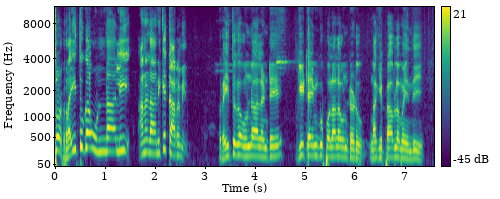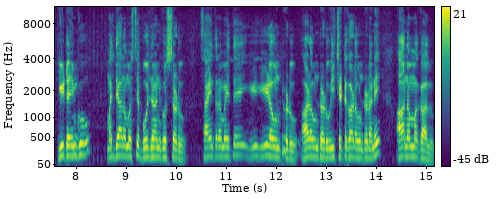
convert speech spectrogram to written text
సో రైతుగా ఉండాలి అనడానికి కారణం ఏంది రైతుగా ఉండాలంటే ఈ టైంకు పొలాలో ఉంటాడు నాకు ఈ ప్రాబ్లం అయింది. ఈ టైంకు మధ్యాహ్నం వస్తే భోజనానికి వస్తాడు సాయంత్రం అయితే ఈ- ఈడ ఉంటాడు ఆడ ఉంటాడు ఈ చెట్టు కాడ ఉంటాడని ఆ నమ్మకాలు.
